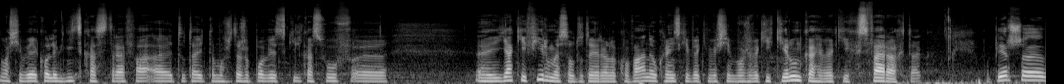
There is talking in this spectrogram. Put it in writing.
No właśnie jako Legnicka Strefa, e, tutaj to może też opowiedz kilka słów, e, e, jakie firmy są tutaj relokowane, ukraińskie, w jakim, właśnie, może w jakich kierunkach, w jakich sferach, tak? Po pierwsze,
